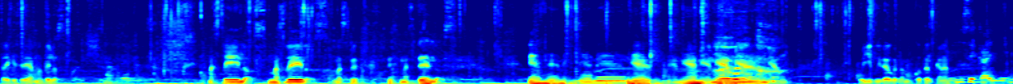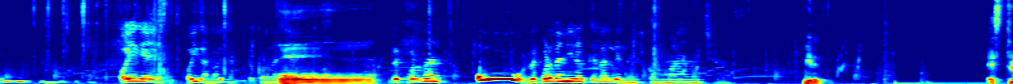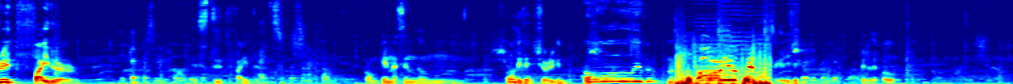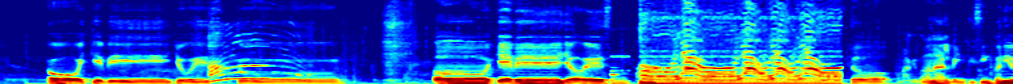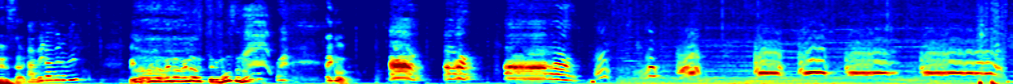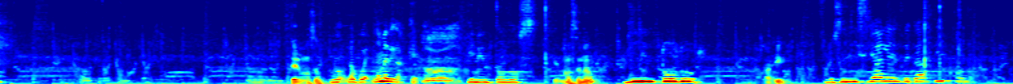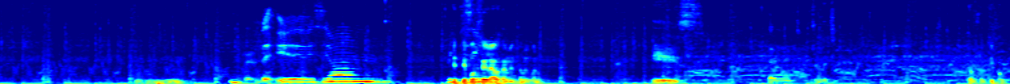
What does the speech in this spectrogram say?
Para que se vea más veloz. Más veloz. Más veloz, más veloz, más, ve- más veloz. Miau, miau, miau, miau, miau, miau, miau, miau, miau, miau, miau. Oye, cuidado con la mascota del canal. Uy, se cayó. Oigan, oigan, oigan, recuerden, Oh, recuerden, uh, recuerden ir al canal de Lunes con Manchas. Miren. Street Fighter. Este es el personaje favorito. Street Fighter. Este es su personaje favorito. ¿Con quién haciendo un. ¿Cómo se dice? ¿Shuriken? Oh, you can. No sé. No sé qué dice. Shoryuken de fuego. Pero de fuego. ¡Ay, qué bello esto! ¡Ay, qué bello esto! McDonald's 25 aniversario. A ver, a ver, a ver. Velo, velo, velo, velo. Está hermoso, ¿no? Ahí como. Está hermoso. No, no, no me digas que ¡Ah! vienen todos. Qué hermoso, ¿no? Vienen todos. Así. Los iniciales de cada tipo. De edición. Este 25. postre de helado también está muy bueno. Es. Tres leches. de leche. Tan francisco.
